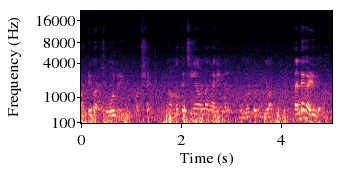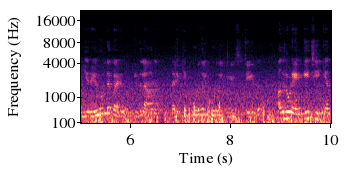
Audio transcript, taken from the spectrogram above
പട്ടി പറിച്ചുകൊണ്ടിരിക്കും. പക്ഷെ നമുക്ക് ചെയ്യാനുള്ള കാര്യങ്ങൾ മുന്നോട്ട് പോവുക. തന്റെ കഴിവ് ഈ രേണുവിന്റെ കഴിവ് ഇതിലാണ് തനിക്ക് കൂടുതൽ കൂടുതൽ റീൽസ് ചെയ്ത് അതിലൂടെ എൻഗേജ് ചെയ്യിക്കാൻ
